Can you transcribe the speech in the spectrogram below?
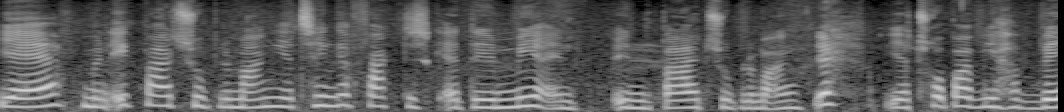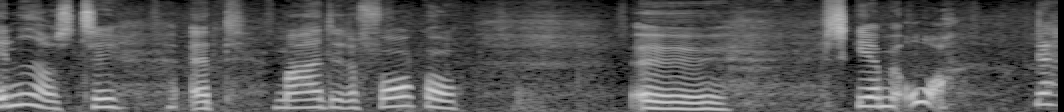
Ja, men ikke bare et supplement. Jeg tænker faktisk, at det er mere end, end bare et supplement. Ja. Jeg tror bare, vi har vendet os til, at meget af det, der foregår, øh, sker med ord. Ja.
